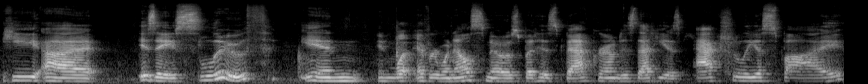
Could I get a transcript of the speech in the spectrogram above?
He uh, is a sleuth in in what everyone else knows, but his background is that he is actually a spy.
